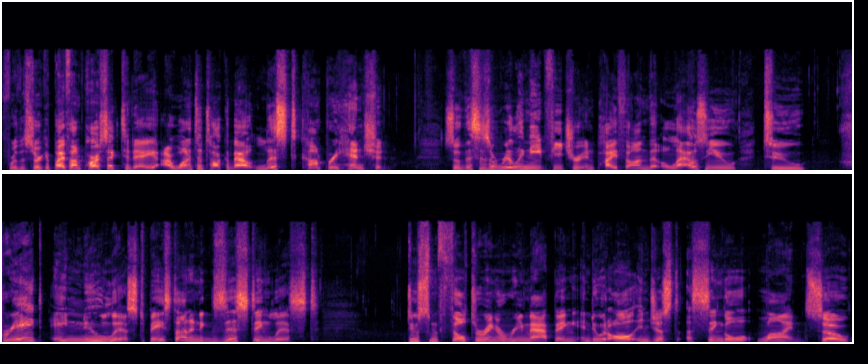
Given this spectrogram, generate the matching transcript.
For the CircuitPython Parsec today, I wanted to talk about list comprehension. So this is a really neat feature in Python that allows you to create a new list based on an existing list, do some filtering or remapping, and do it all in just a single line. So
